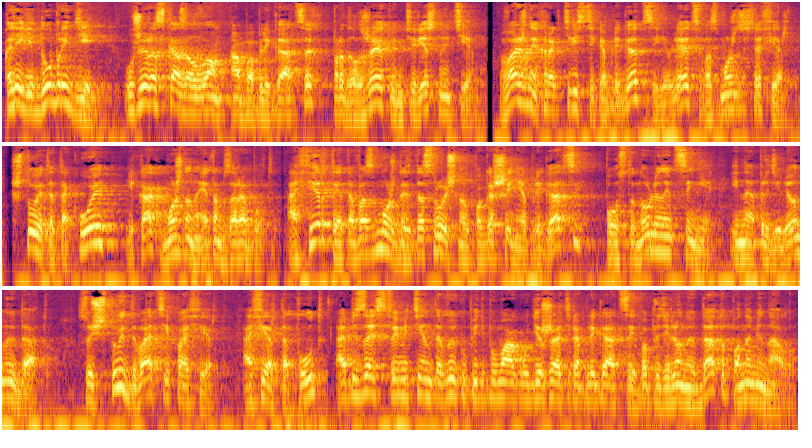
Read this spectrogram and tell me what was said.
Коллеги, добрый день! Уже рассказывал вам об облигациях, продолжаю эту интересную тему. Важной характеристикой облигаций является возможность оферты. Что это такое и как можно на этом заработать? Оферта – это возможность досрочного погашения облигаций по установленной цене и на определенную дату. Существует два типа оферт. Оферта PUT – обязательство эмитента выкупить бумагу у держателя облигации в определенную дату по номиналу,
